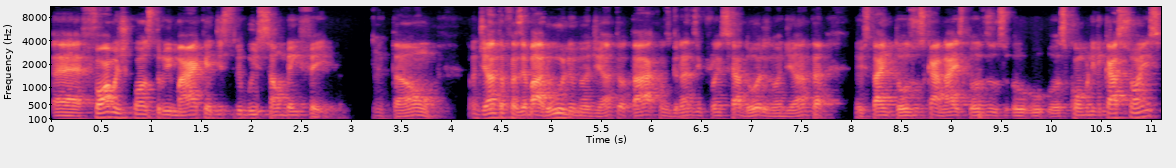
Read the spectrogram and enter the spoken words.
é, formas de construir marca é distribuição bem feita. Então, não adianta fazer barulho, não adianta eu estar com os grandes influenciadores, não adianta eu estar em todos os canais, todas as comunicações,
